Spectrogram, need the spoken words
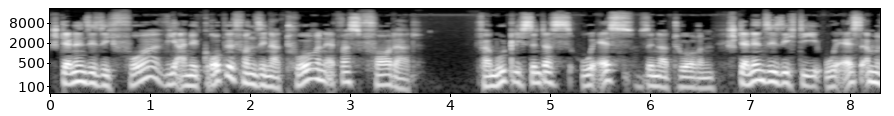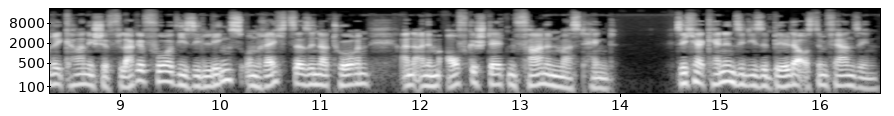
Stellen Sie sich vor, wie eine Gruppe von Senatoren etwas fordert. Vermutlich sind das US-Senatoren. Stellen Sie sich die US-amerikanische Flagge vor, wie sie links und rechts der Senatoren an einem aufgestellten Fahnenmast hängt. Sicher kennen Sie diese Bilder aus dem Fernsehen.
